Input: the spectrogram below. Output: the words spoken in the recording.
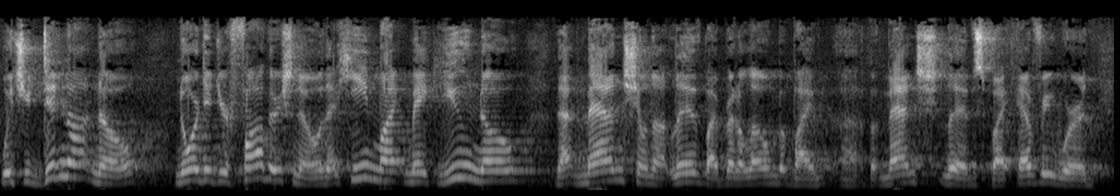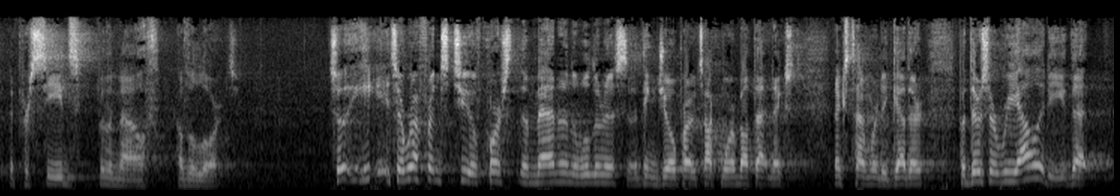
which you did not know nor did your fathers know, that he might make you know that man shall not live by bread alone, but, by, uh, but man lives by every word that proceeds from the mouth of the Lord. So it's a reference to, of course, the manna in the wilderness, and I think Joe will probably talk more about that next, next time we're together. But there's a reality that,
